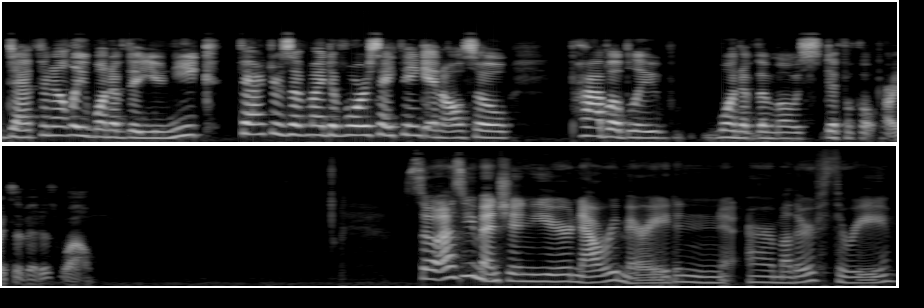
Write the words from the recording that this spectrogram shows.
definitely one of the unique factors of my divorce, I think, and also probably one of the most difficult parts of it as well. So, as you mentioned, you're now remarried and are a mother of three.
